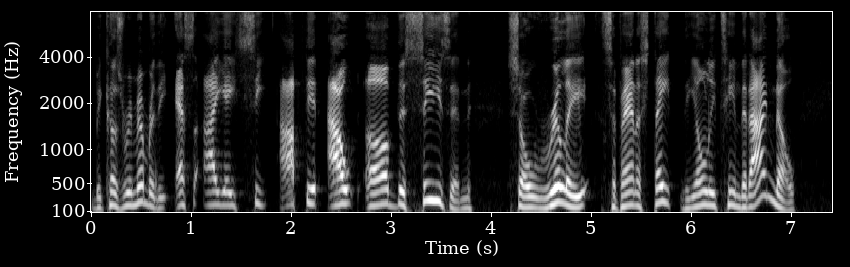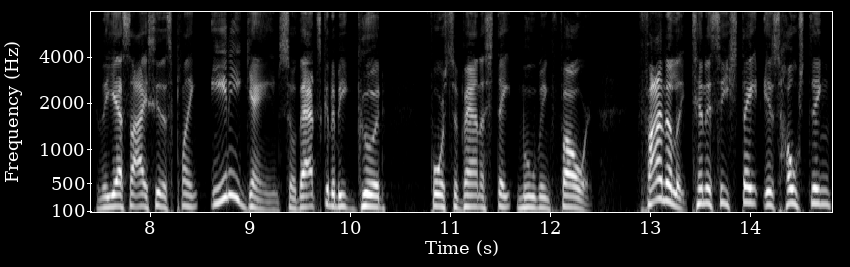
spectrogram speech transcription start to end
because remember, the SIAC opted out of the season. So, really, Savannah State, the only team that I know in the SIAC that's playing any game. So, that's going to be good for Savannah State moving forward. Finally, Tennessee State is hosting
